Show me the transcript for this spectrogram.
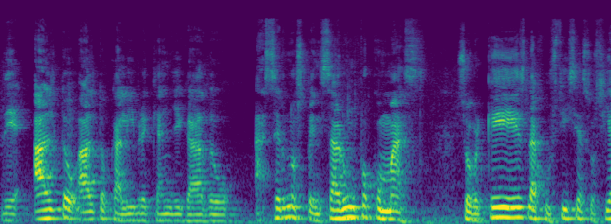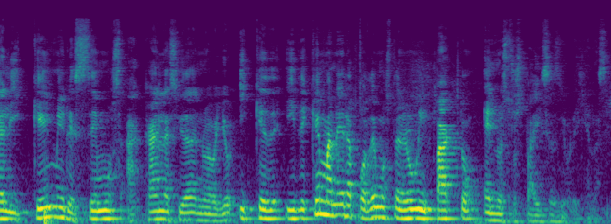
de alto, alto calibre que han llegado a hacernos pensar un poco más sobre qué es la justicia social y qué merecemos acá en la ciudad de Nueva York y, qué, y de qué manera podemos tener un impacto en nuestros países de origen. Así.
